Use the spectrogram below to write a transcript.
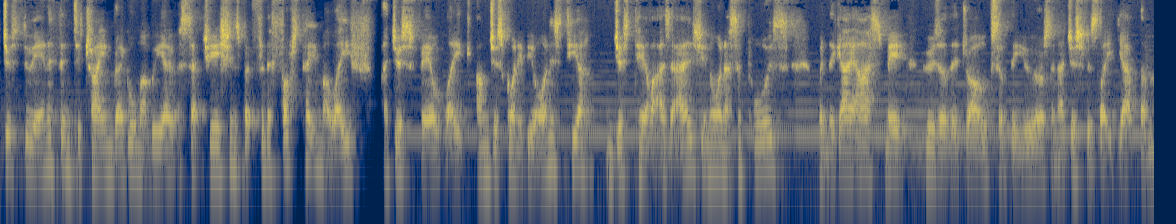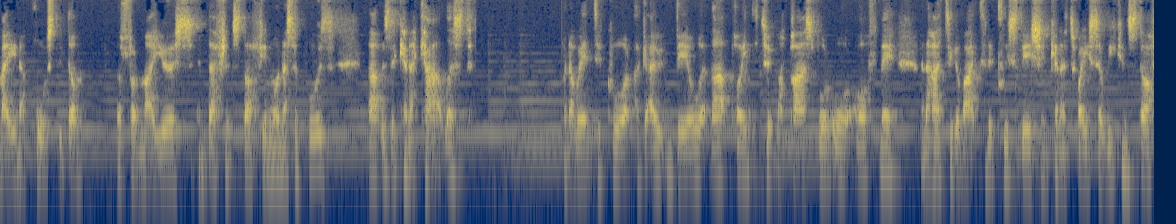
just do anything to try and wriggle my way out of situations. But for the first time in my life, I just felt like I'm just going to be honest here and just tell it as it is, you know. And I suppose when the guy asked me, whose are the drugs, are they yours? And I just was like, yep, they're mine. I posted them. They're for my use and different stuff, you know. And I suppose that was the kind of catalyst when I went to court, I got out in bail. At that point, they took my passport off me, and I had to go back to the police station kind of twice a week and stuff.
